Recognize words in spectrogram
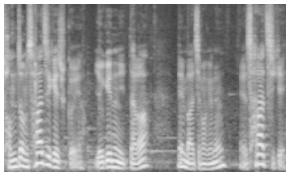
점점 사라지게 해줄 거예요. 여기는 있다가 맨 마지막에는 사라지게.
